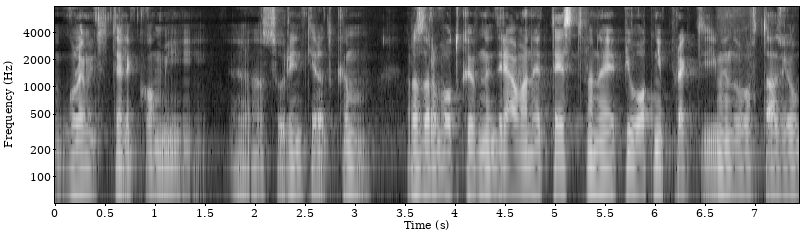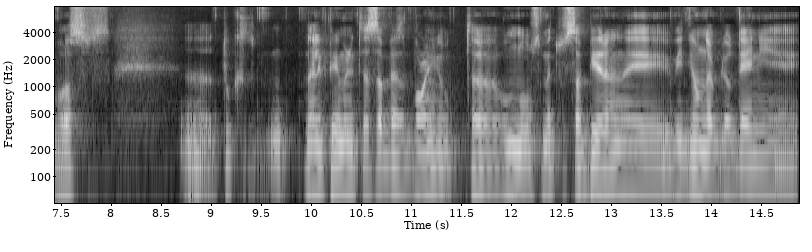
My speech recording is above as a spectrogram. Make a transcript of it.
големите телекоми се ориентират към разработка, внедряване, тестване, пилотни проекти именно в тази област. Тук нали, примерите са безбройни от умно сметосъбиране, видеонаблюдение,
